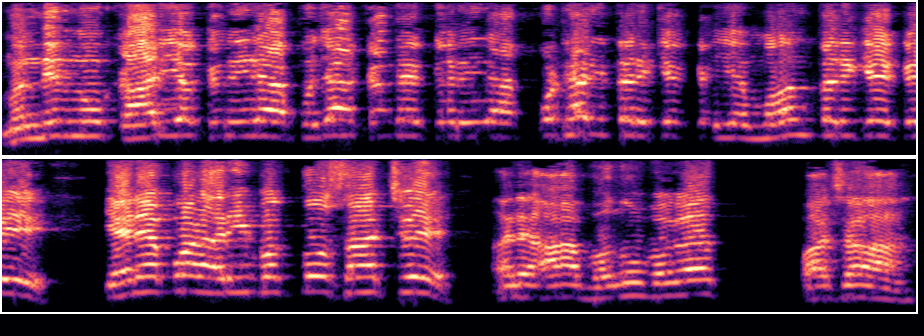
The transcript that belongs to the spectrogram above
મંદિરનું કાર્ય કરી રહ્યા, પૂજા કાર્ય કરી રહ્યા, કોઠારી તરીકે કહીએ, મહંત તરીકે કહીએ, એને પણ હરિભક્તો સાચવે અને આ ભનુ ભગત પાછા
